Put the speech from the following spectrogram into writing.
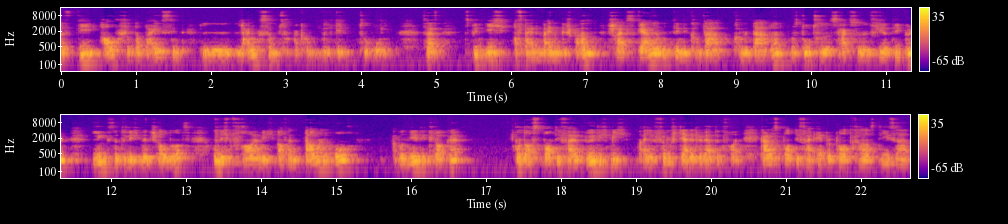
dass die auch schon dabei sind, langsam zu Akkumittel zu holen. Das heißt, jetzt bin ich auf deine Meinung gespannt. Schreib es gerne unten in die Kommentare, was du zu sagst zu den vier Artikeln. Links natürlich in den Show Notes. Und ich freue mich auf einen Daumen hoch, abonniere die Glocke und auf Spotify würde ich mich eine 5-Sterne-Bewertung freuen. Egal auf Spotify, Apple Podcast, dieser,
